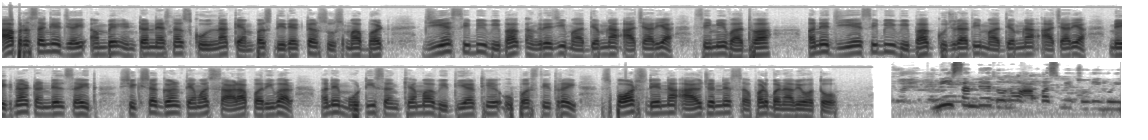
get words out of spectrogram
આ પ્રસંગે જય અંબે ઇન્ટરનેશનલ સ્કૂલના campus director Sushma Bhatt, GSCB વિભાગ અંગ્રેજી માધ્યમના આચાર્ય સિમી વાધવા અને જીએસસીબી વિભાગ ગુજરાતી માધ્યમના આચાર્ય મેઘના ટંડેલ સહિત શિક્ષકગણ તેમજ શાળા પરિવાર અને મોટી સંખ્યામાં વિદ્યાર્થીઓએ ઉપસ્થિત રહી સ્પોર્ટ્સ ડેના આયોજનને સફળ બનાવ્યો હતો निसंदेह दोनों आपस में जुड़ी हुई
